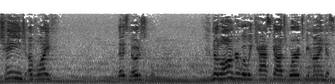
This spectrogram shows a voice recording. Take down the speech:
change of life that is noticeable. No longer will we cast God's words behind us,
